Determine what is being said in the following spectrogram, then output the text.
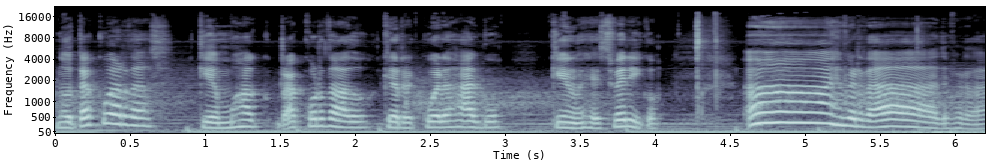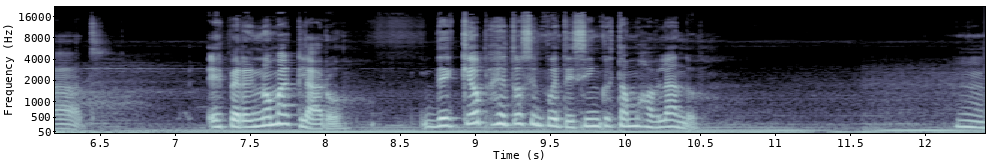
¿no te acuerdas que hemos ac- acordado que recuerdas algo que no es esférico? Ah, es verdad, es verdad. Esperen, no me aclaro. ¿De qué objeto 55 estamos hablando? Hmm.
